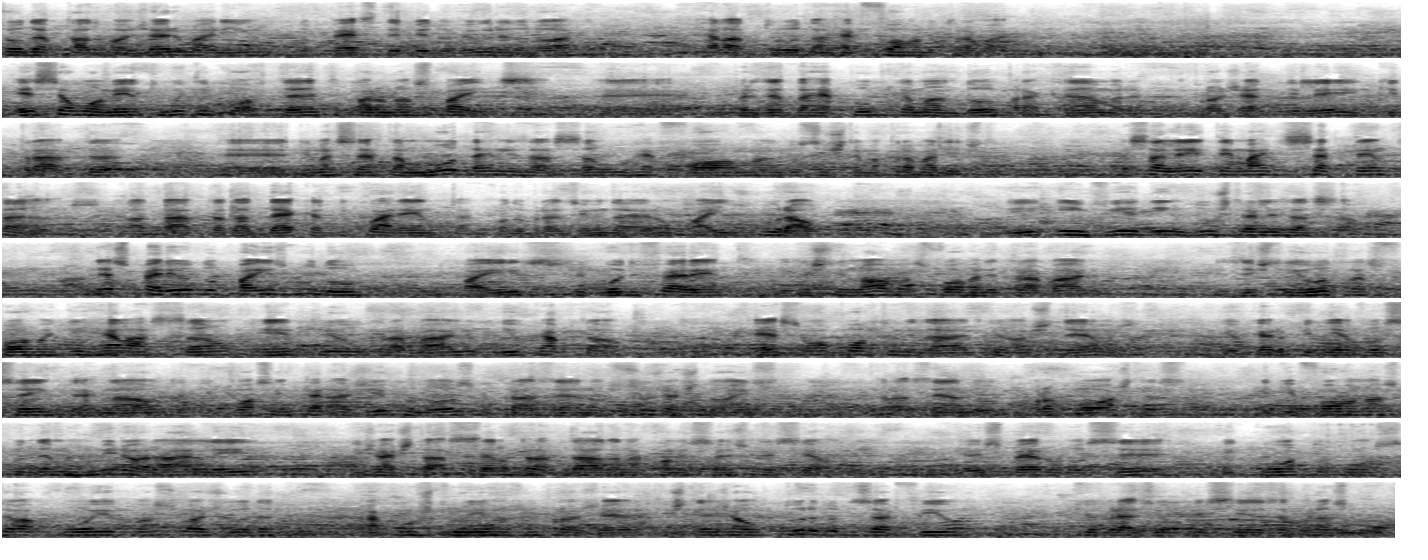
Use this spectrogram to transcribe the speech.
sou o deputado Rogério Marinho, do PSDB do Rio Grande do Norte, relator da reforma do trabalho. Esse é um momento muito importante para o nosso país. É, o presidente da República mandou para a Câmara um projeto de lei que trata é, de uma certa modernização ou reforma do sistema trabalhista. Essa lei tem mais de 70 anos, ela data da década de 40, quando o Brasil ainda era um país rural em via de industrialização. Nesse período o país mudou, o país ficou diferente, existem novas formas de trabalho, existem outras formas de relação entre o trabalho e o capital. Essa é uma oportunidade que nós temos eu quero pedir a você, internauta, que possa interagir conosco, trazendo sugestões, trazendo propostas, de que forma nós podemos melhorar a lei que já está sendo tratada na comissão especial. Eu espero você e conto com o seu apoio, com a sua ajuda para construirmos um projeto que esteja à altura do desafio que o Brasil precisa transpor.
